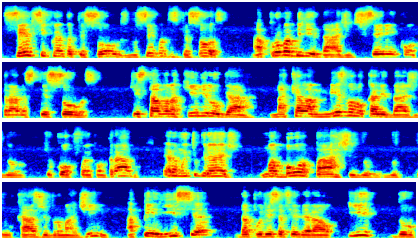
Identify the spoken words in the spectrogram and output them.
150 pessoas, não sei quantas pessoas, a probabilidade de serem encontradas pessoas que estavam naquele lugar, naquela mesma localidade do que o corpo foi encontrado, era muito grande. Uma boa parte do, do, do caso de Brumadinho, a perícia da Polícia Federal e do,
